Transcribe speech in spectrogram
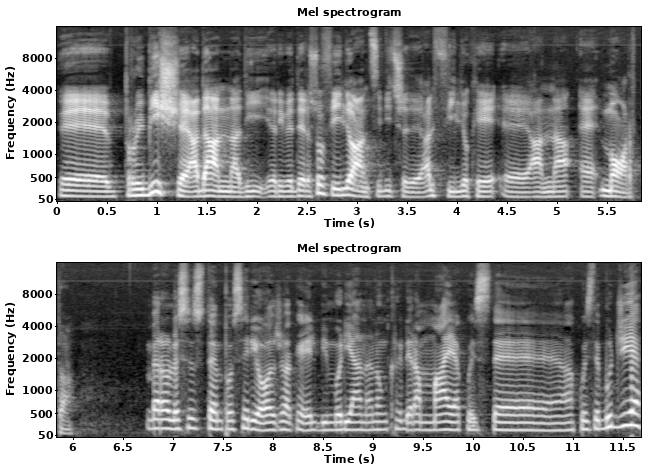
eh, proibisce ad Anna di rivedere suo figlio, anzi dice al figlio che eh, Anna è morta. Però allo stesso tempo Serioja, che è il bimbo di Anna, non crederà mai a queste, a queste bugie,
